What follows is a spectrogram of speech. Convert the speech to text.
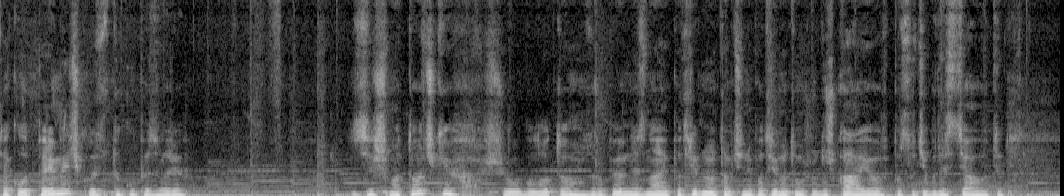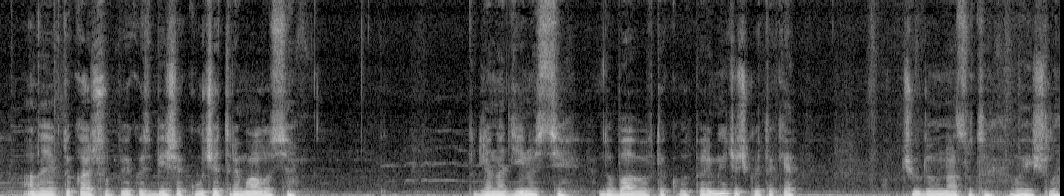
Таку от перемичку докупи зварив. Зі шматочків, що було, то зробив, не знаю, потрібно там чи не потрібно, тому що дужка його по суті буде стягувати. Але як то кажуть, щоб якось більше кучі трималося, то для надійності додав таку от перемічечку і таке чудо у нас тут вийшло.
